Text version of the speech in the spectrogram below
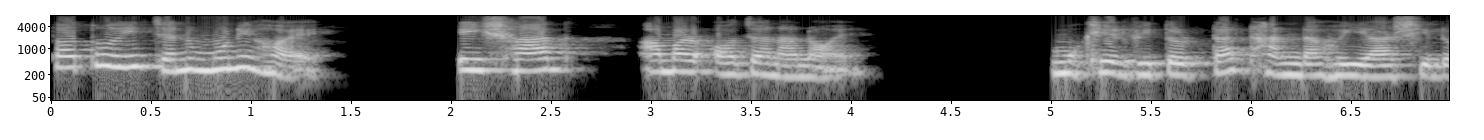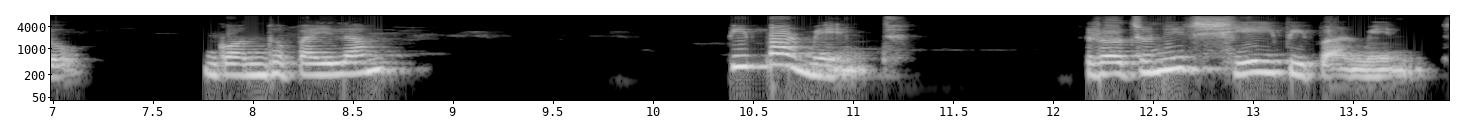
ততই যেন মনে হয় এই স্বাদ আমার অজানা নয়। মুখের ভিতরটা ঠান্ডা হইয়া আসিল। গন্ধ পাইলাম, পিপারমেন্ট। রজনীর সেই পিপারমেন্ট।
